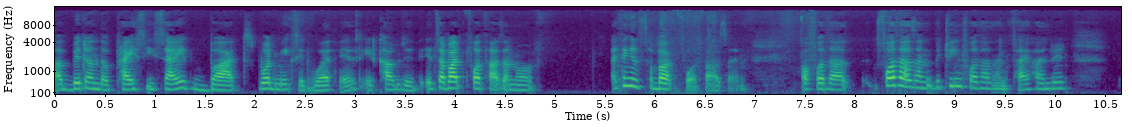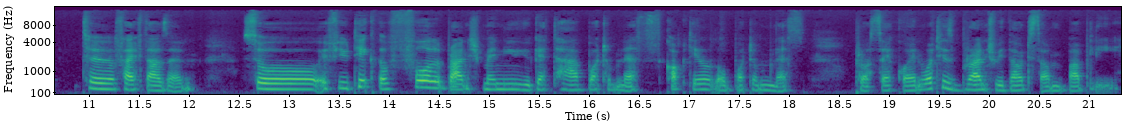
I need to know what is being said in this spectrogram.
a bit on the pricey side but what makes it worth it it comes with it's about 4000 or i think it's about 4000 or 4000 4000 between 4500 to 5000 so if you take the full brunch menu, you get to have bottomless cocktails or bottomless prosecco. And what is brunch without some bubbly?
